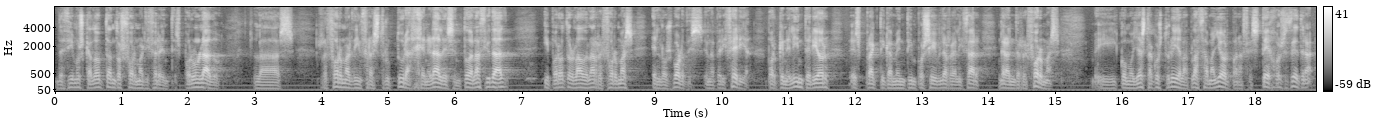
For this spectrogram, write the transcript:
decimos que adoptan dos formas diferentes. Por un lado, las reformas de infraestructura generales en toda la ciudad y por otro lado las reformas en los bordes, en la periferia, porque en el interior es prácticamente imposible realizar grandes reformas. Y como ya está construida la Plaza Mayor para festejos, etcétera,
